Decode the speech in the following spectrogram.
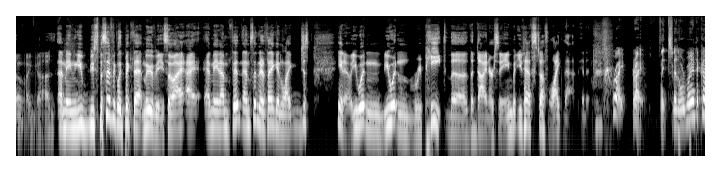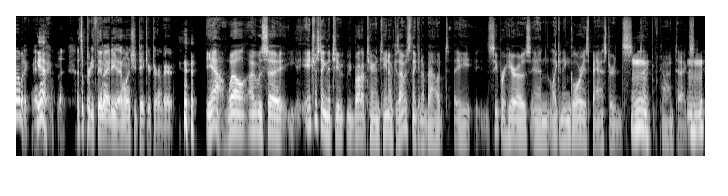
oh my god. I mean, you you specifically picked that movie, so I I, I mean, I'm th- I'm sitting there thinking like just you know you wouldn't you wouldn't repeat the the diner scene, but you'd have stuff like that in it. Right, right. It's a romantic comedy. Anyway, that's a pretty thin idea. Why don't you take your turn, Barrett? Yeah, well, I was uh, interesting that you, you brought up Tarantino because I was thinking about a superheroes in like an Inglourious Basterds Mm. type of context, Mhm.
